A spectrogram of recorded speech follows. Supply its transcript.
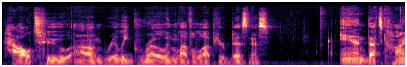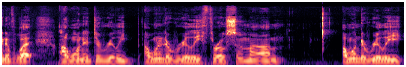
how to um, really grow and level up your business and that's kind of what I wanted to really I wanted to really throw some um, I wanted to really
